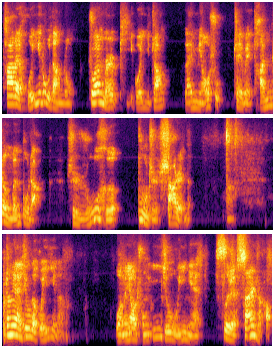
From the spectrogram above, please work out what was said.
他在回忆录当中专门匹过一章来描述这位谭正文部长是如何布置杀人的啊，曾彦修的回忆呢，我们要从一九五一年。四月三十号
